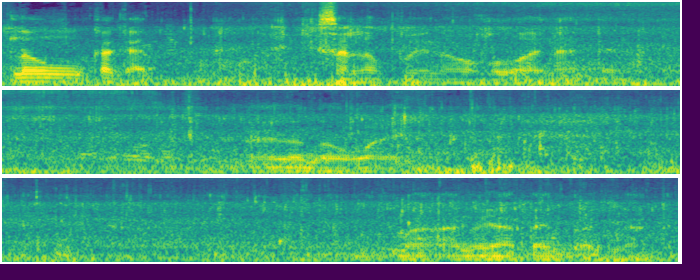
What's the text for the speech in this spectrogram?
Tatlong kagat, isa lang po yung nakukuha natin. I don't know why. Maano yata yung drag natin.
